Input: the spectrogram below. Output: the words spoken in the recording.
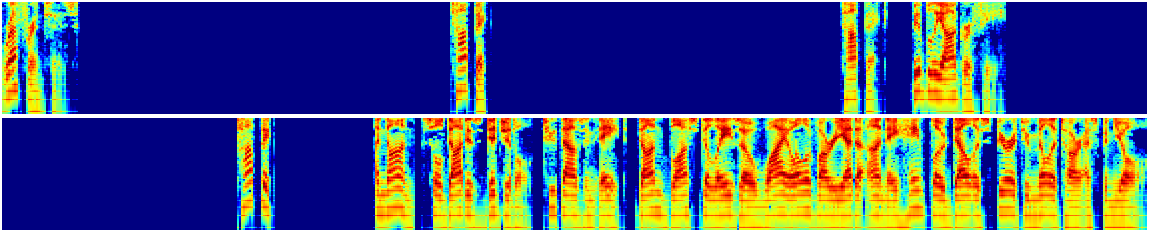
References. Bibliography. Anon, Soldadas Digital, 2008, Don Blas de Lezo y Olavarrieta un ejemplo del espíritu militar español.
